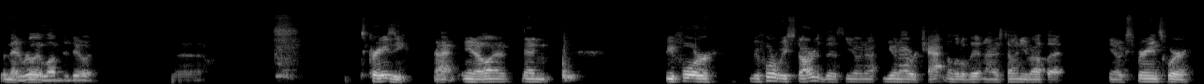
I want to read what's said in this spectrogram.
Then they really love to do it. Yeah. It's crazy, you know. And, and before before we started this, you know, you and I were chatting a little bit, and I was telling you about that, you know, experience where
